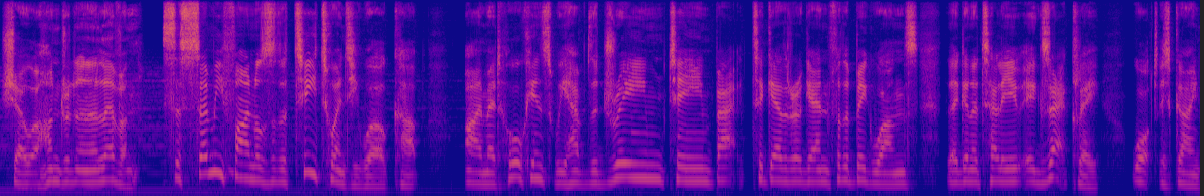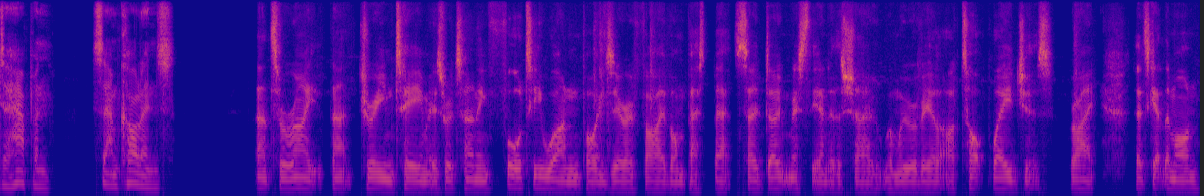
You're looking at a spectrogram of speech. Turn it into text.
show 111. It's the semi finals of the T20 World Cup. I'm Ed Hawkins. We have the dream team back together again for the big ones. They're going to tell you exactly what is going to happen. Sam Collins. That's right. That dream team is returning 41.05 on best bet. So don't miss the end of the show when we reveal our top wagers. Right. Let's get them on.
